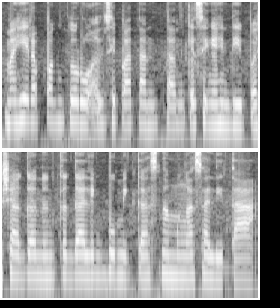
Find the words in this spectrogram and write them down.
mahirap pang turuan si Patantan kasi nga hindi pa siya ganun kagaling bumigkas ng mga salita.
